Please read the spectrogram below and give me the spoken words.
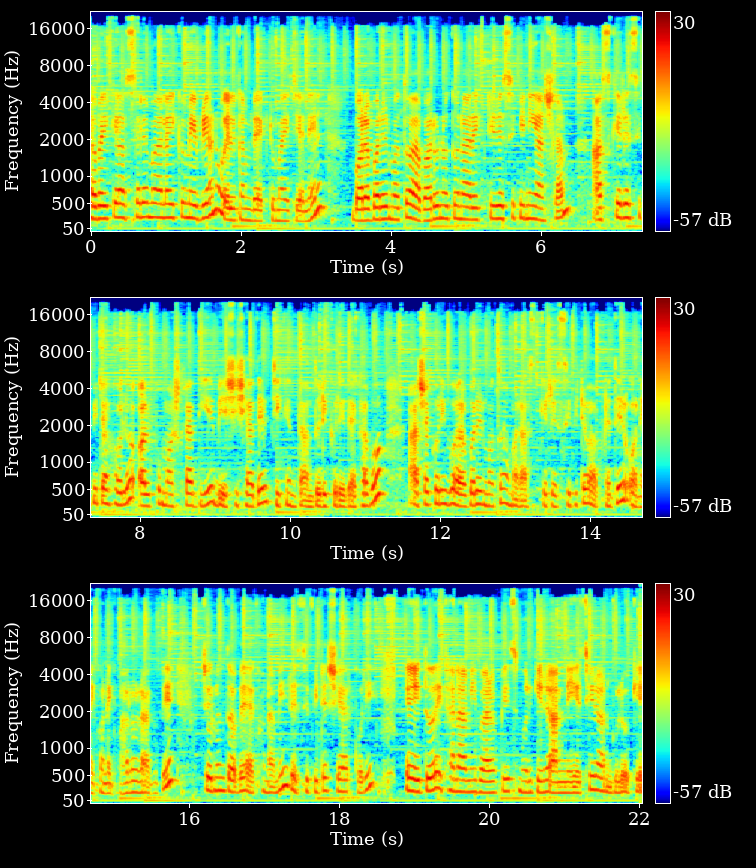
সবাইকে আসসালামু আলাইকুম everyone, welcome back to my channel. বরাবরের মতো আবারও নতুন আরেকটি রেসিপি নিয়ে আসলাম। আজকের রেসিপিটা হলো অল্প মশলা দিয়ে বেশি স্বাদের চিকেন তান্দুরি করে দেখাবো। আশা করি বরাবরের মতো আমার আজকের রেসিপিটাও আপনাদের অনেক অনেক ভালো লাগবে। চলুন তবে এখন আমি রেসিপিটা শেয়ার করি। এই তো, এখানে আমি বারো পিস মুরগির রান নিয়েছি। রানগুলোকে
